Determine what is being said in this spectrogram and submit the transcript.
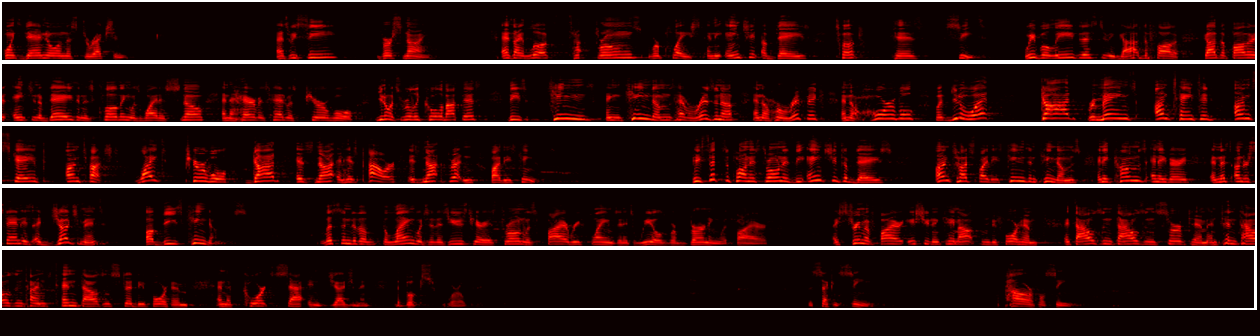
points Daniel in this direction. As we see verse 9, as I looked, t- thrones were placed, and the Ancient of Days took his seat. We believe this to be God the Father. God the Father, Ancient of Days, and his clothing was white as snow, and the hair of his head was pure wool. You know what's really cool about this? These kings and kingdoms have risen up, and they're horrific and they're horrible, but you know what? God remains untainted, unscathed, untouched. White, pure wool. God is not, and his power is not threatened by these kingdoms. He sits upon his throne as the ancient of days, untouched by these kings and kingdoms, and he comes in a very, and this understand is a judgment of these kingdoms. Listen to the, the language that is used here. His throne was fiery flames, and its wheels were burning with fire. A stream of fire issued and came out from before him. A thousand thousand served him, and 10,000 times 10,000 stood before him. And the court sat in judgment. The books were opened. The second scene, a powerful scene.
